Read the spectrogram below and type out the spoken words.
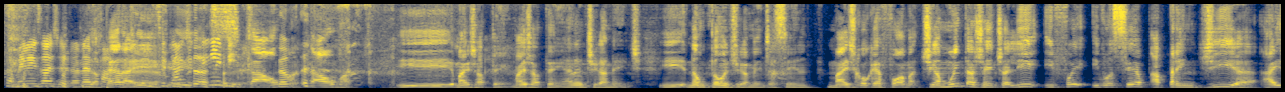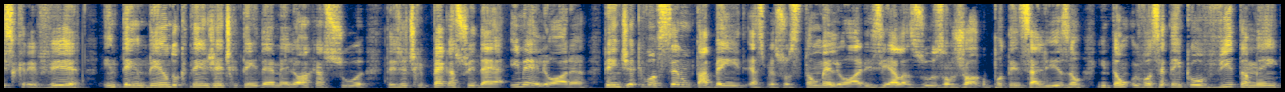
Também não exagera, né, Fábio? Pera aí. Felicidade tem que isso? limite. Calma, calma. E, mas já tem, mas já tem. Era antigamente. E não tão antigamente assim, né? Mas de qualquer forma, tinha muita gente ali e foi e você aprendia a escrever entendendo que tem gente que tem ideia melhor que a sua, tem gente que pega a sua ideia e melhora. Tem dia que você não tá bem e as pessoas estão melhores e elas usam, jogam, potencializam. Então você tem que ouvir também.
